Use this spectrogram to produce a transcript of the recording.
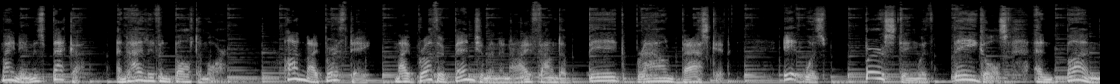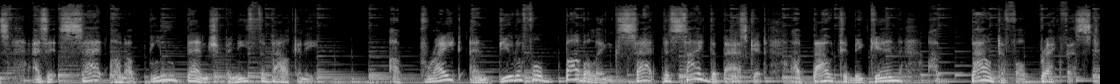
My name is Becca, and I live in Baltimore. On my birthday, my brother Benjamin and I found a big brown basket. It was bursting with bagels and buns as it sat on a blue bench beneath the balcony. A bright and beautiful bobolink sat beside the basket, about to begin a bountiful breakfast.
